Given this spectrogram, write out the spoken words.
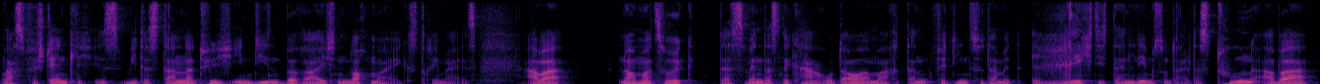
was verständlich ist, wie das dann natürlich in diesen Bereichen nochmal extremer ist. Aber nochmal zurück, dass wenn das eine Karo Dauer macht, dann verdienst du damit richtig deinen Lebensunterhalt. Das tun aber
